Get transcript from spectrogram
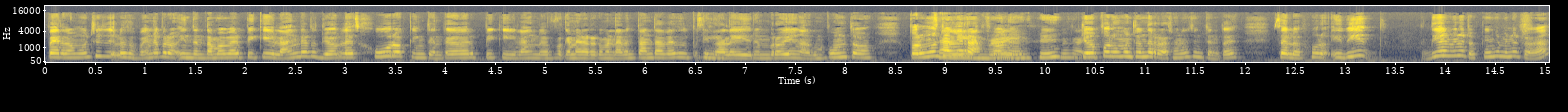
perdón mucho si los ofende, pero intentamos ver Peaky Blinders. Yo les juro que intenté ver Peaky Blinders porque me la recomendaron tantas veces porque Sí. sale Adrien Brody en algún punto. Por un montón Sale de razones. ¿sí? Yo por un montón de razones intenté, se los juro. Y vi 10 minutos, 15 minutos, ¿verdad?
